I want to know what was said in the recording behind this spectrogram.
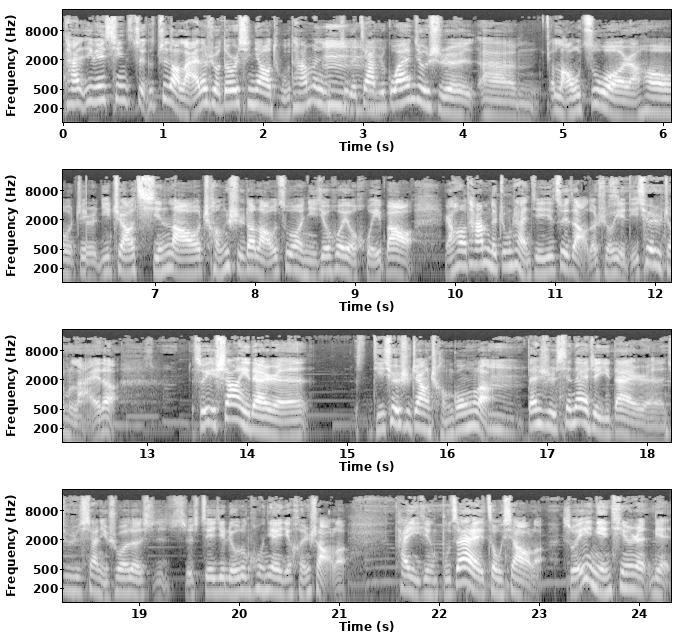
他因为新最最早来的时候都是新教徒，他们这个价值观就是呃劳作，然后这个你只要勤劳、诚实的劳作，你就会有回报。然后他们的中产阶级最早的时候也的确是这么来的，所以上一代人的确是这样成功了。嗯但是现在这一代人，就是像你说的，是是阶级流动空间已经很少了。他已经不再奏效了，所以年轻人年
